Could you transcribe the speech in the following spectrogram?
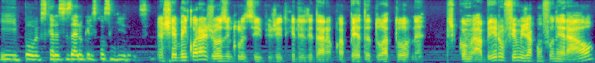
E, pô, os caras fizeram o que eles conseguiram. Assim. Achei bem corajoso, inclusive, o jeito que eles lidaram com a perda do ator, né? Abriram o filme já com funeral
